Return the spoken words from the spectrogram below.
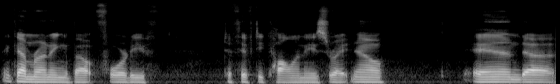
think I'm running about 40 to 50 colonies right now. And uh,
